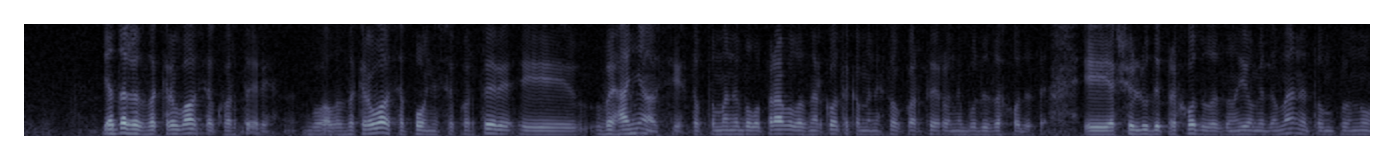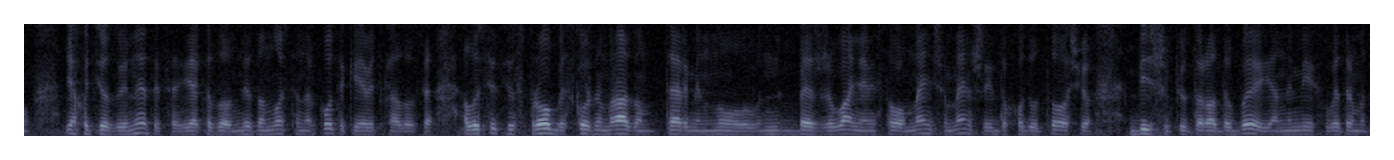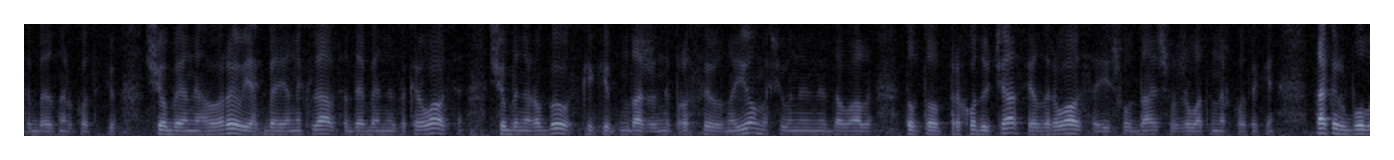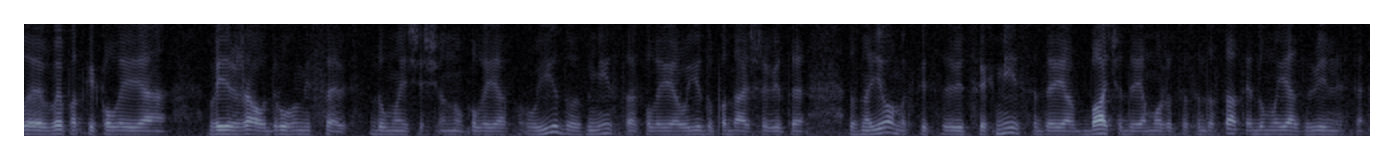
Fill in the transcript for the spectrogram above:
Я навіть закривався в квартирі. Бувало, закривався повністю в квартирі і виганяв всіх. Тобто в мене було правило з наркотиками ніхто в квартиру не буде заходити. І якщо люди приходили знайомі до мене, то ну, я хотів звільнитися. Я казав, не заносьте наркотики, я відказувався. Але всі ці спроби з кожним разом термін ну, без вживання він ставав менше, менше, і доходило до того, що більше півтора доби я не міг витримати без наркотиків. Що би я не говорив, як би я не клявся, де би я не закривався, що би не робив, скільки навіть не просив знайомих, що вони не давали. Тобто приходив час, я заривався і йшов далі вживати наркотики. Також були випадки, коли я виїжджав у другу місцевість, думаючи, що ну, коли я уїду з міста, коли я уїду подальше від е, знайомих, від, від цих місць, де я бачу, де я можу це все достати, я думаю, я звільнюся.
